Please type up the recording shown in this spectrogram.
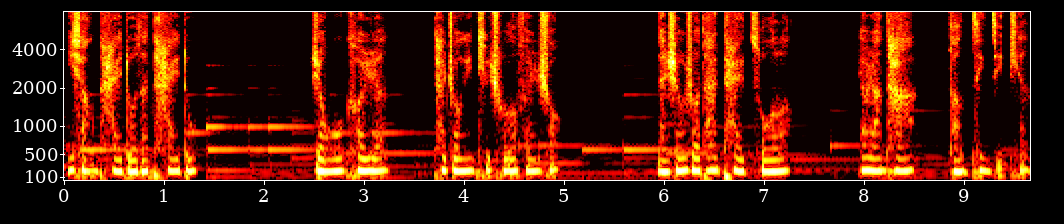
你想太多的态度。忍无可忍，他终于提出了分手。男生说他太作了，要让他冷静几天。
